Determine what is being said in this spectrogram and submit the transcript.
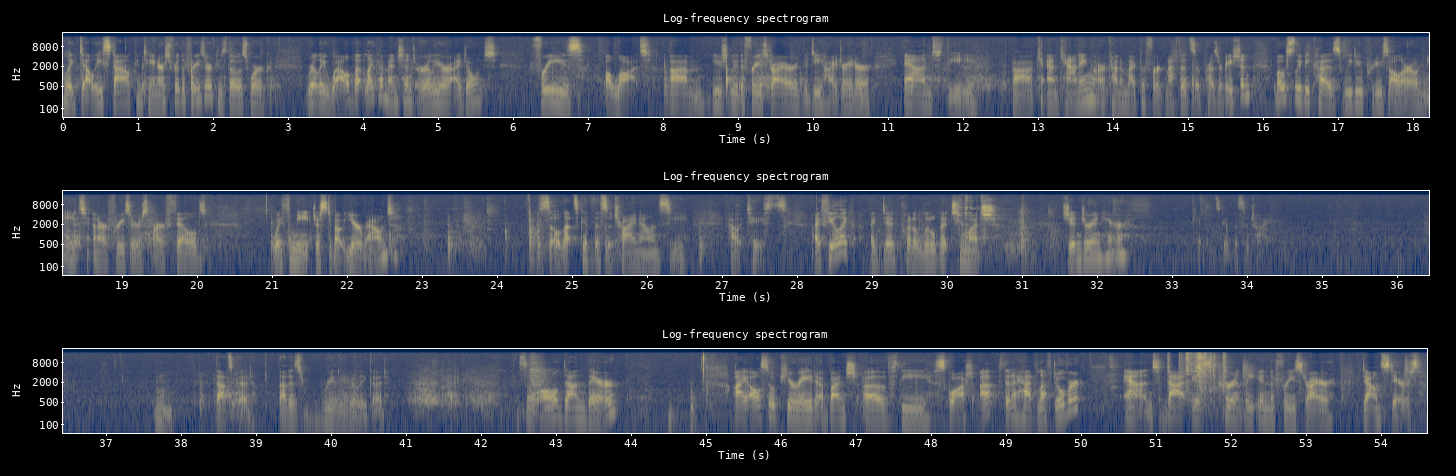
like deli style containers for the freezer because those work really well. But like I mentioned earlier, I don't freeze a lot. Um, usually the freeze dryer, the dehydrator, and the uh, and canning are kind of my preferred methods of preservation, mostly because we do produce all our own meat and our freezers are filled with meat just about year round. So let's give this a try now and see how it tastes. I feel like I did put a little bit too much ginger in here. Okay, let's give this a try. Mmm, that's good. That is really, really good. So all done there. I also pureed a bunch of the squash up that I had left over and that is currently in the freeze dryer downstairs.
